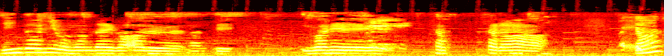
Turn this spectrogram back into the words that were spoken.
腎臓にも問題がある、なんて言われたら、断、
